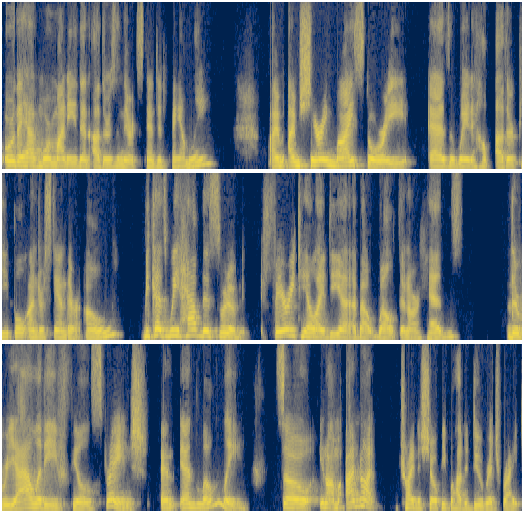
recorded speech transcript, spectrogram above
or they have more money than others in their extended family. I'm, I'm sharing my story as a way to help other people understand their own. Because we have this sort of fairy tale idea about wealth in our heads the reality feels strange and and lonely. So you know i'm, I'm not trying to show people how to do rich right.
